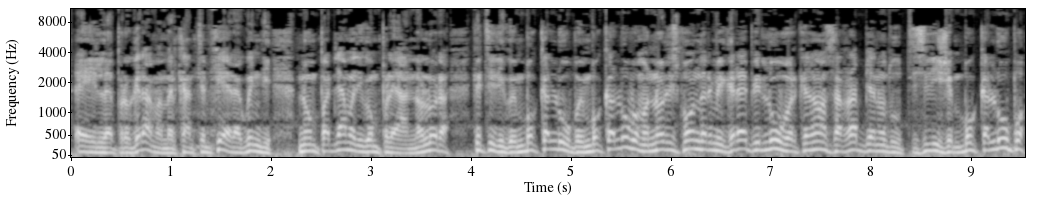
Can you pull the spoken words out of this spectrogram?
è il programma Mercante in Fiera, quindi non parliamo di compleanno. Allora, che ti dico? In bocca al lupo, in bocca al lupo, ma non rispondermi crepi il lupo perché sennò si arrabbiano tutti. Si dice in bocca al lupo,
